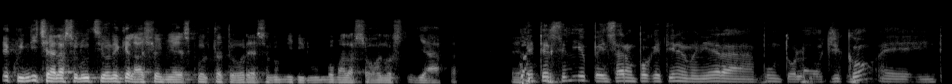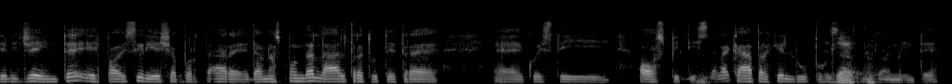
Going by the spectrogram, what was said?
E quindi c'è la soluzione che lascio ai miei ascoltatori, adesso non mi dilungo ma la so, l'ho studiata. Eh, Mettersi lì e pensare un pochettino in maniera appunto logico e intelligente e poi si riesce a portare da una sponda all'altra tutti e tre eh, questi ospiti, sia la capra che il lupo, esatto. che naturalmente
